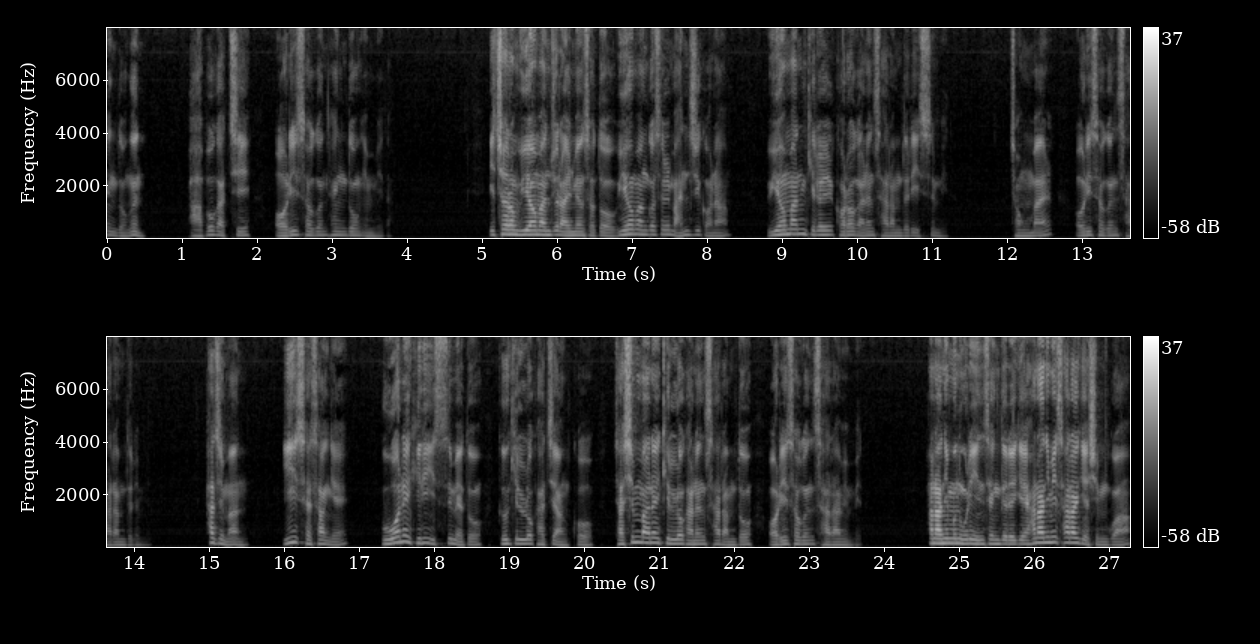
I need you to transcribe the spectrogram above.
행동은 바보같이 어리석은 행동입니다. 이처럼 위험한 줄 알면서도 위험한 것을 만지거나 위험한 길을 걸어가는 사람들이 있습니다. 정말 어리석은 사람들입니다. 하지만 이 세상에 구원의 길이 있음에도 그 길로 가지 않고 자신만의 길로 가는 사람도 어리석은 사람입니다. 하나님은 우리 인생들에게 하나님이 살아계심과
